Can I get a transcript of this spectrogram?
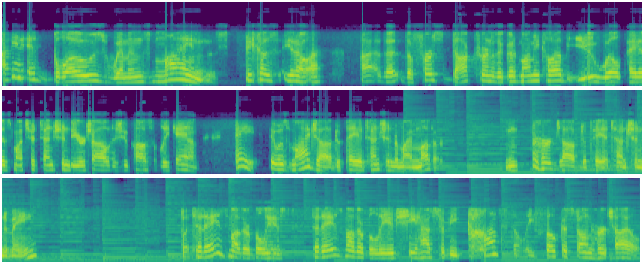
I mean, it blows women's minds because, you know, uh, uh, the, the first doctrine of the Good Mommy Club, you will pay as much attention to your child as you possibly can. Hey, it was my job to pay attention to my mother, not her job to pay attention to me. But today's mother believes today's mother believes she has to be constantly focused on her child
